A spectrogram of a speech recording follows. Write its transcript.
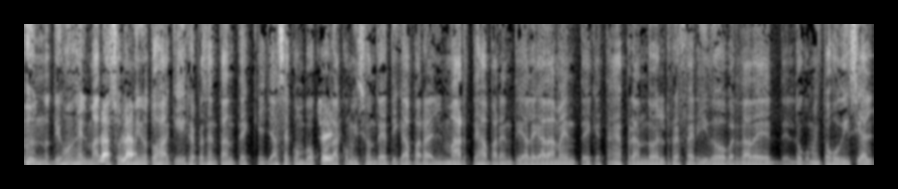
nos dijo Ángel Mata la- hace unos minutos aquí, representante, que ya se convocó Sí. la Comisión de Ética para el martes, aparente y alegadamente, que están esperando el referido, ¿verdad?, de- del documento judicial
